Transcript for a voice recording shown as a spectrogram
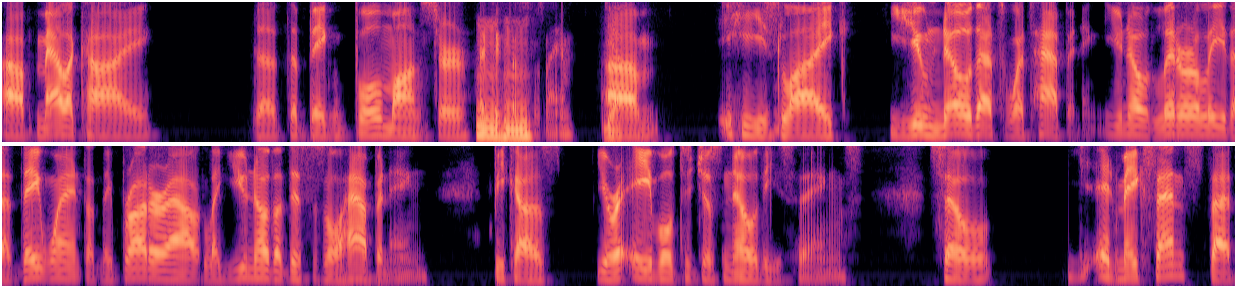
uh, malachi the the big bull monster i think that's his name Yeah. um, he's like you know that's what's happening. You know literally that they went and they brought her out. Like you know that this is all happening because you're able to just know these things. So it makes sense that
